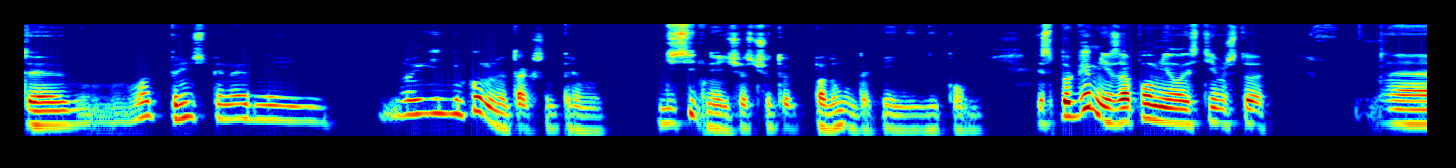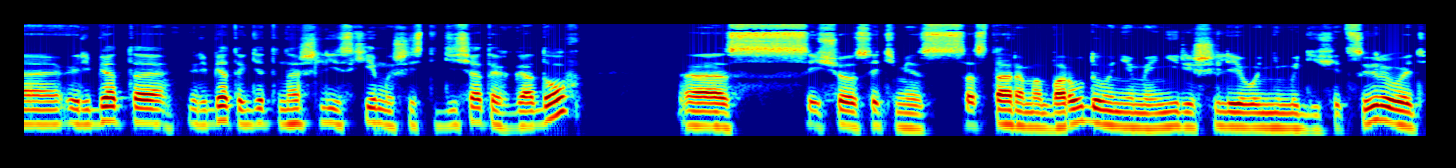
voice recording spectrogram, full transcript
Да, вот, в принципе, наверное, ну, я не помню так, что прям... Действительно, я сейчас что-то подумал, так я не, не помню. СПГ мне запомнилось тем, что э, ребята, ребята где-то нашли схемы 60-х годов э, с, еще с этими, со старым оборудованием, и они решили его не модифицировать.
